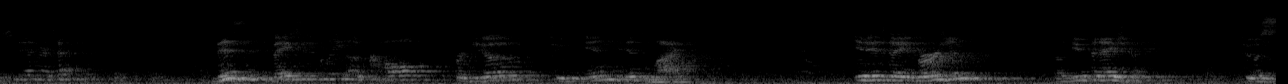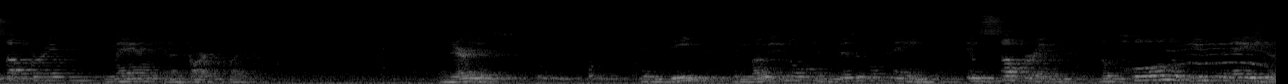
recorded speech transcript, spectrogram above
You see that in our text? This is basically a call for Job to end his life. It is a version of euthanasia to a suffering man in a dark place. And there it is. In deep emotional and physical pain, in suffering, the pull of euthanasia,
